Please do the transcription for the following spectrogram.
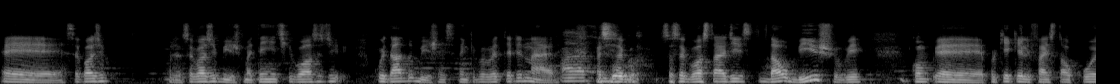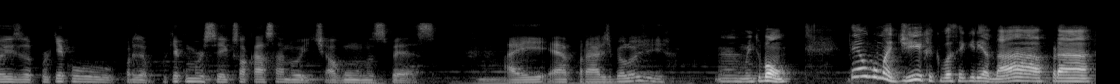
é, você gosta de, por exemplo, você gosta de bicho, mas tem gente que gosta de cuidar do bicho, aí você tem que ir para veterinário. Ah, mas se você, se você, gostar de estudar o bicho, ver com, é, por que, que ele faz tal coisa, por que, que o, por exemplo, por que, que o morcego só caça à noite, algumas espécies. Aí é para a área de biologia. Ah, muito bom. Tem alguma dica que você queria dar para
